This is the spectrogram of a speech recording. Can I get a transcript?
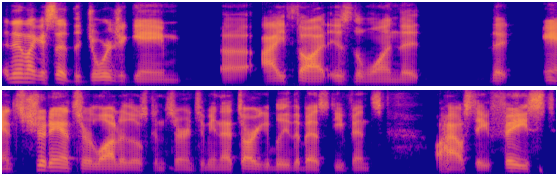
And then, like I said, the Georgia game, uh, I thought is the one that that ans- should answer a lot of those concerns. I mean, that's arguably the best defense Ohio State faced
